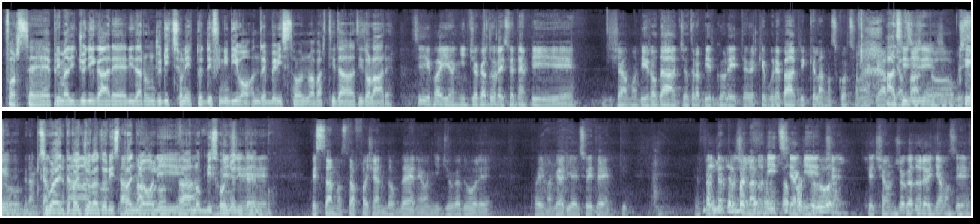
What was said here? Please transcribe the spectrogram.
forse prima di giudicare, di dare un giudizio netto e definitivo andrebbe visto in una partita titolare. Sì, poi ogni giocatore ha i suoi tempi diciamo di rodaggio tra virgolette perché pure Patrick l'anno scorso non è che ah, abbia sì, fatto sì, questo sì. gran sicuramente poi i giocatori spagnoli volontà, hanno bisogno di tempo. quest'anno sta facendo bene ogni giocatore poi magari ha i suoi tempi. Nel frattempo c'è la notizia che c'è, che c'è, un giocatore vediamo se,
